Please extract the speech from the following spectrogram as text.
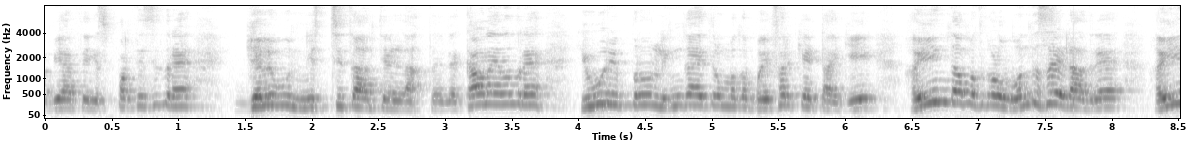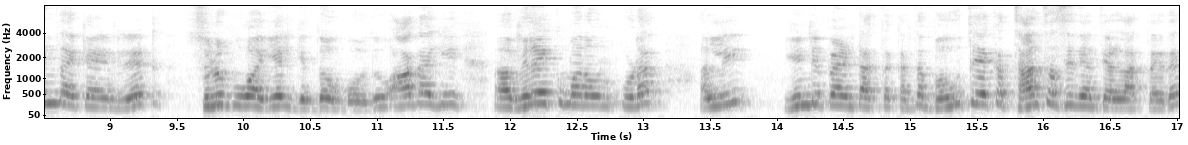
ಅಭ್ಯರ್ಥಿಗೆ ಸ್ಪರ್ಧಿಸಿದ್ರೆ ಗೆಲುವು ನಿಶ್ಚಿತ ಅಂತ ಹೇಳಲಾಗ್ತಾ ಇದೆ. ಕಾರಣ ಏನಂದ್ರೆ ಇವರಿಬ್ಬರು ಲಿಂಗಾಯತರು ಮತ್ತು ಬೈಫರ್ಕೇಟ್ ಆಗಿ ಹೈಂದ ಮತಗಳು ಒಂದು ಸೈಡ್ ಆದರೆ ಹೈಂದ ಕ್ಯಾಂಡಿಡೇಟ್ ಸುಲಭವಾಗಿ ಅಲ್ಲಿ ಗೆದ್ದೋಗ್ಬೋದು. ಹಾಗಾಗಿ ವಿನಯ್ ಕುಮಾರ್ ಅವರು ಕೂಡ ಅಲ್ಲಿ ಇಂಡಿಪೆಂಡೆಂಟ್ ಆಗ್ತಕ್ಕಂಥ ಬಹುತೇಕ ಚಾನ್ಸಸ್ ಇದೆ ಅಂತ ಹೇಳಲಾಗ್ತಾ ಇದೆ.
